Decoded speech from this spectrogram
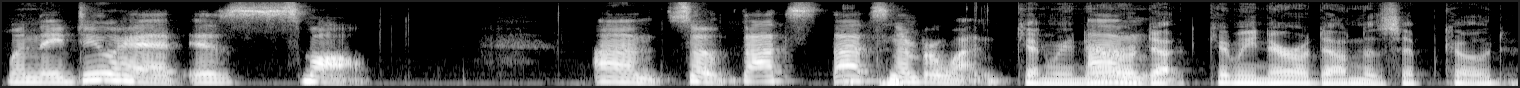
when they do hit is small. Um, so that's that's number one. Can we narrow um, down? Can we narrow down the zip code?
